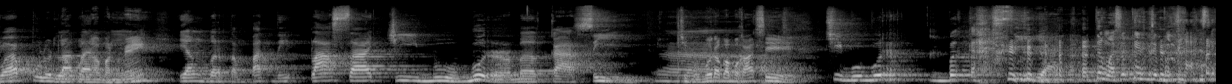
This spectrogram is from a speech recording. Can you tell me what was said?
28, 28 Mei, Mei. yang bertempat di Plaza Cibubur Bekasi. Cibubur apa Bekasi? Cibubur Bekasi ya. Itu masuknya ke Bekasi.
